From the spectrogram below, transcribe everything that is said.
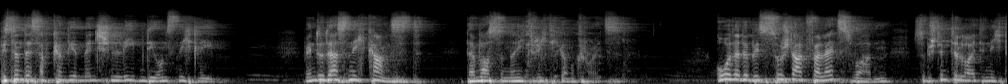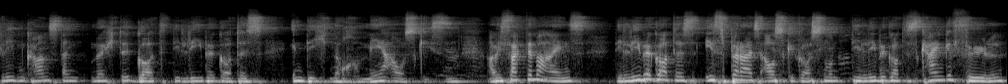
Wisst ihr, deshalb können wir Menschen lieben, die uns nicht lieben. Wenn du das nicht kannst, dann warst du noch nicht richtig am Kreuz. Oder du bist so stark verletzt worden, du bestimmte Leute nicht lieben kannst, dann möchte Gott die Liebe Gottes in dich noch mehr ausgießen. Aber ich sage dir mal eins, die Liebe Gottes ist bereits ausgegossen und die Liebe Gottes ist kein Gefühl.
